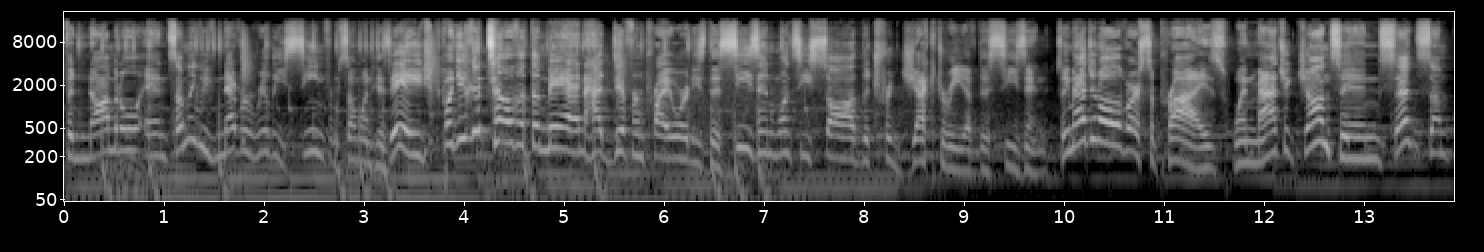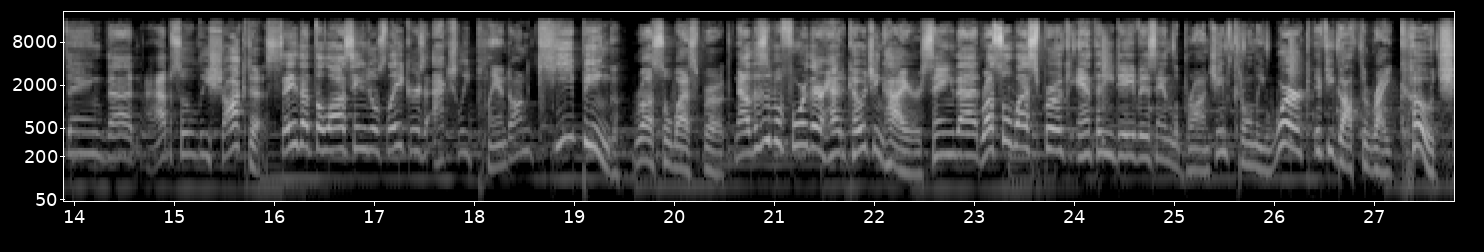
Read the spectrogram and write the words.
phenomenal and something we've never really seen from someone his age. But you could tell that the man had different priorities this season once he saw the trajectory of this season. So imagine all of our surprise when Magic Johnson said something that absolutely shocked us, saying that the Los Angeles Lakers actually planned on keeping Russell Westbrook. Now, this is before their head coaching hire, saying that Russell Westbrook, Anthony Davis, and LeBron James could only work if you got the right coach.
